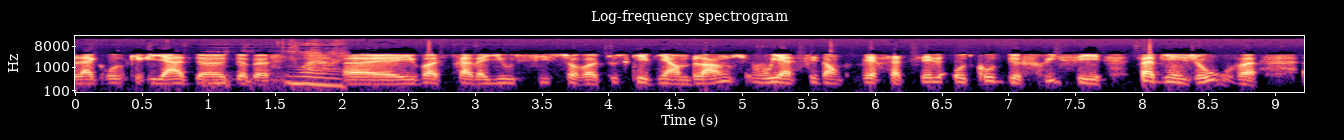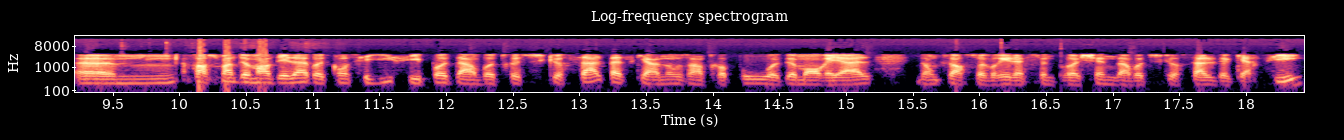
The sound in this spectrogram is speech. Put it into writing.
la grosse grillade de, bœuf. il va se travailler aussi sur tout ce qui est viande blanche. Oui, assez donc versatile. Haute côte de fruits, c'est Fabien Jouve. franchement, demandez-le à votre conseiller n'est pas dans votre succursale parce qu'il y en a aux entrepôts de Montréal. Donc, vous en recevrez la semaine prochaine dans votre succursale de quartier.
